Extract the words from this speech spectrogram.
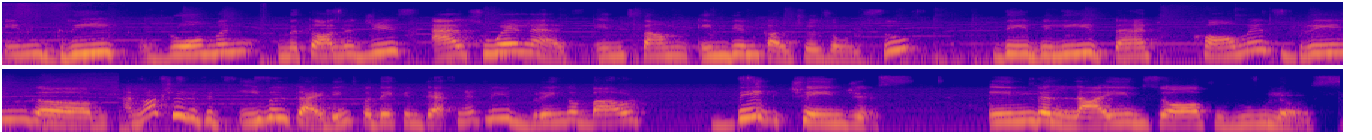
In Greek, Roman mythologies, as well as in some Indian cultures also, they believe that comets bring, um, I'm not sure if it's evil tidings, but they can definitely bring about big changes in the lives of rulers.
